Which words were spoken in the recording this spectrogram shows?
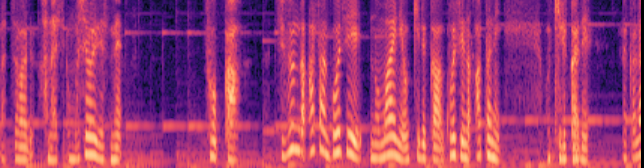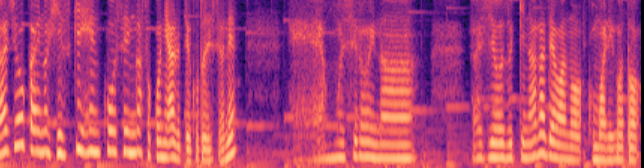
まつわる話面白いですね。そうか。自分が朝5時の前に起きるか、5時の後に起きるかで、なんかラジオ界の日付変更線がそこにあるっていうことですよね。へえ、面白いなラジオ好きならではの困りごと。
